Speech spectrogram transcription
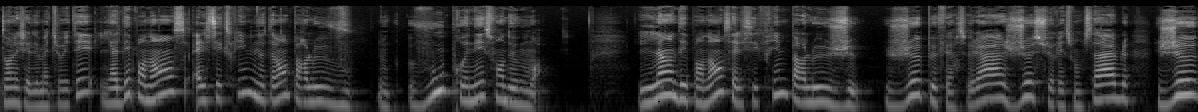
dans l'échelle de maturité, la dépendance, elle s'exprime notamment par le vous. Donc vous prenez soin de moi. L'indépendance, elle s'exprime par le je. Je peux faire cela, je suis responsable, je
